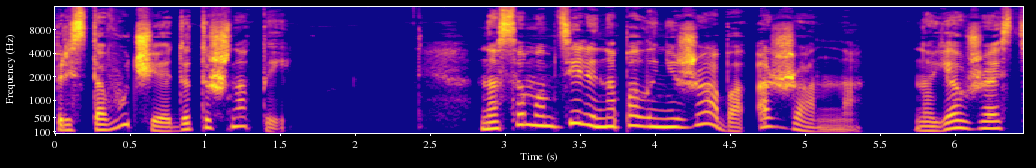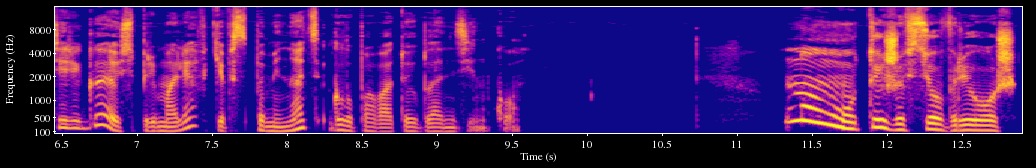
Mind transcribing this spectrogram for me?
приставучая до тошноты. На самом деле напала не жаба, а Жанна но я уже остерегаюсь при малявке вспоминать глуповатую блондинку. «Ну, ты же все врешь,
